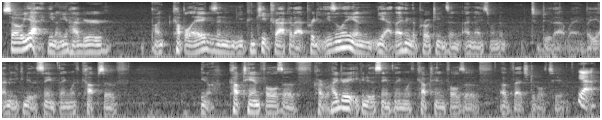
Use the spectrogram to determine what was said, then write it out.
So yeah, you know, you have your couple eggs, and you can keep track of that pretty easily. And yeah, I think the protein's a, a nice one to, to do that way. But yeah, I mean, you can do the same thing with cups of, you know, cupped handfuls of carbohydrate. You can do the same thing with cupped handfuls of, of vegetable too. Yeah,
